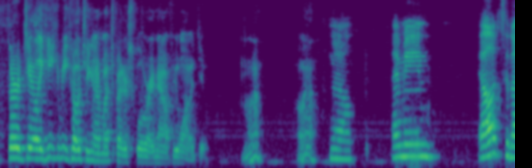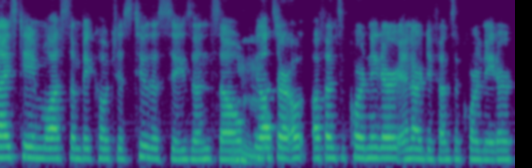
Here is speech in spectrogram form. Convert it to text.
third tier. Like he could be coaching at a much better school right now if he wanted to. Oh yeah. Oh yeah. No. I mean, Alex and I's team lost some big coaches too this season. So mm. we lost our o- offensive coordinator and our defensive coordinator.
